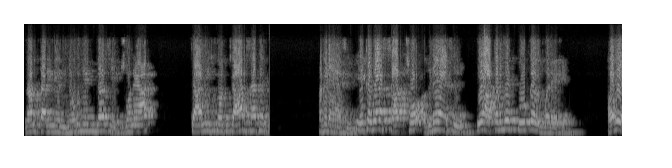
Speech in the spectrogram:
ત્રણ તારીને નવ ને દસ, એકસો ને આઠ, ચાલીસ નો ચાર સાથે અગણ્યાસી. એક હજાર સાતસો અગણ્યાસી. એ આપણને ટોટલ મળે છે. હવે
